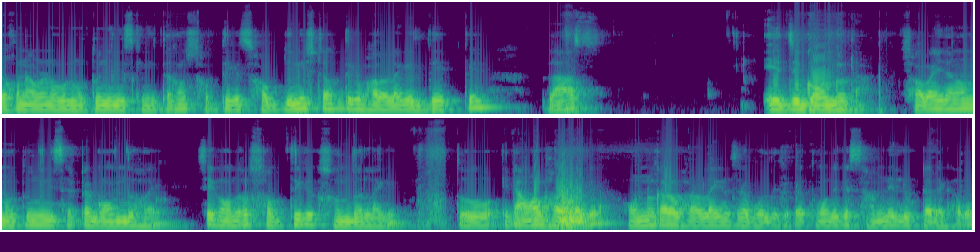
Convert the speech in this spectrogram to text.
যখন আমরা নতুন নতুন জিনিস কিনি, তখন সব থেকে সব জিনিসটা সব থেকে ভালো লাগে দেখতে প্লাস এর যে গন্ধটা, সবাই জানো নতুন জিনিসের একটা গন্ধ হয় সেই গন্ধটা সব থেকে সুন্দর লাগে। তো এটা আমার ভালো লাগে, অন্য কারও ভালো লাগে না সেটা বলতে চাই তোমাদেরকে সামনের লুকটা দেখাবো।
